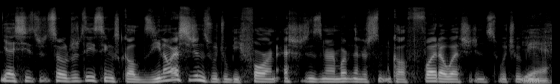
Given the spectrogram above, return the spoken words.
Yeah, so there's these things called xenoestrogens, which would be foreign estrogens in our environment. Then there's something called phytoestrogens, which would Yeah. be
